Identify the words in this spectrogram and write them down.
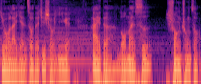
由我来演奏的这首音乐《爱的罗曼斯》双重奏。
